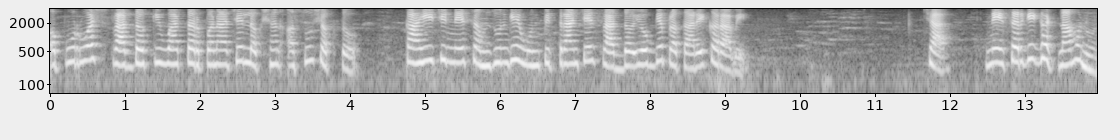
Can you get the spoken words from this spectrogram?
अपूर्व श्राद्ध किंवा तर्पणाचे लक्षण असू शकतं. काही चिन्हे समजून घेऊन पित्रांचे श्राद्ध योग्य प्रकारे करावे. चार. नैसर्गिक घटना म्हणून.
